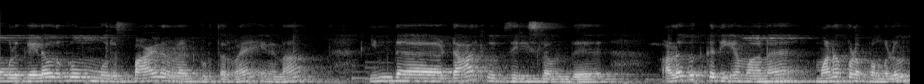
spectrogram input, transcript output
உங்களுக்கு எல்லோருக்கும் ஒரு ஸ்பாய்லர் அலர்ட் கொடுத்துட்றேன் என்னென்னா இந்த டார்க் வெப் சீரீஸில் வந்து அளவுக்கு அதிகமான மனக்குழப்பங்களும்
